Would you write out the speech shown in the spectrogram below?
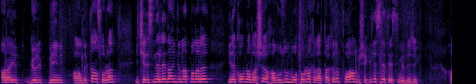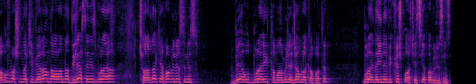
arayıp, görüp, beğenip aldıktan sonra içerisinde led aydınlatmaları yine kobra başı havuzun motoruna kadar takılıp faal bir şekilde size teslim edilecek. Havuz başındaki veranda alanına dilerseniz buraya çardak yapabilirsiniz. Veyahut burayı tamamıyla camla kapatıp burayı da yine bir kış bahçesi yapabilirsiniz.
